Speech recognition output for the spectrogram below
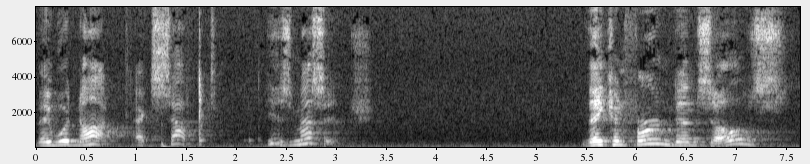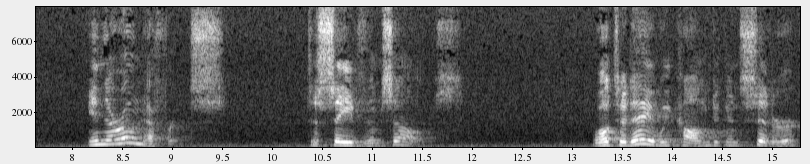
They would not accept his message. They confirmed themselves in their own efforts to save themselves. Well, today we come to consider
